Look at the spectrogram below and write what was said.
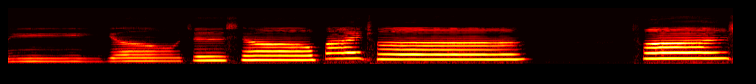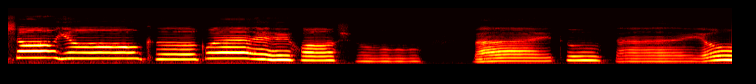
里有只小白船船上有棵桂花树白兔在游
